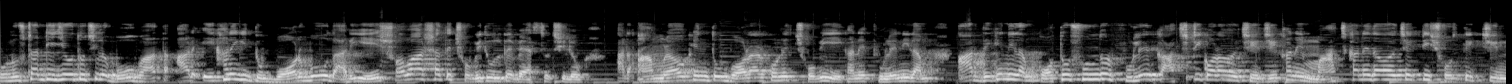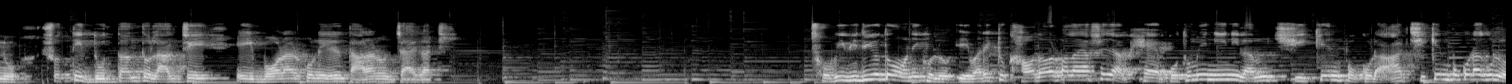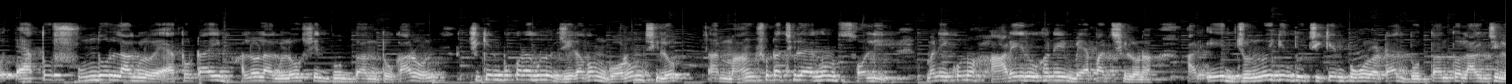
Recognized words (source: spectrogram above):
অনুষ্ঠানটি যেহেতু ছিল বউ ভাত আর এখানে কিন্তু বর বউ দাঁড়িয়ে সবার সাথে ছবি তুলতে ব্যস্ত ছিল। আর আমরাও কিন্তু বর আর কনের ছবি এখানে তুলে নিলাম। আর দেখে নিলাম কত সুন্দর ফুলের কাজটি করা হয়েছে, যেখানে মাঝখানে দেওয়া হয়েছে একটি স্বস্তিক চিহ্ন। সত্যি দুর্দান্ত লাগছে এই বর আর কনের দাঁড়ানোর জায়গাটি। ছবি ভিডিও তো অনেক হলো। এবার একটু খাওয়া দাওয়ার পালায় আসা যাক। হ্যাঁ প্রথমেই নিয়ে নিলাম চিকেন পকোড়া। আর চিকেন পকোড়াগুলো এত সুন্দর লাগল, এতটাই ভালো লাগল সে দুর্দান্ত। কারণ চিকেন পকোড়াগুলো যেরকম গরম ছিল আর মাংসটা ছিল একদম সলিড মানে কোনো হাড়ের ওখানে ব্যাপার ছিল না। আর এর জন্যই কিন্তু চিকেন পকোড়াটা দুর্দান্ত লাগছিল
